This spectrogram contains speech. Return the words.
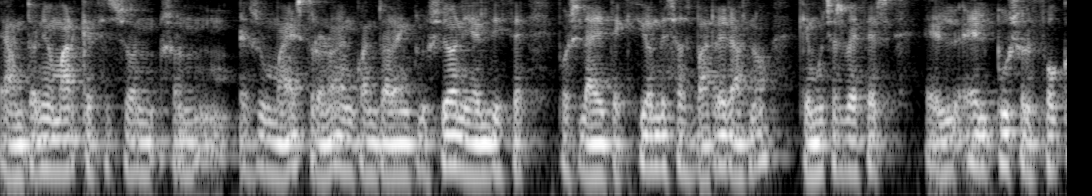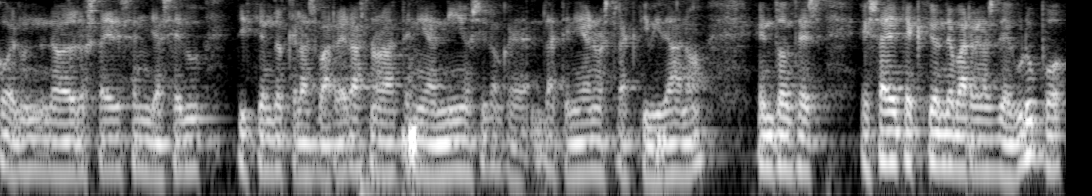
Antonio Márquez es un maestro ¿no? en cuanto a la inclusión y él dice pues la detección de esas barreras, ¿no? que muchas veces él, puso el foco en uno de los talleres en Yasedu diciendo que las barreras no la tenían niños, sino que la tenía nuestra actividad. ¿no? Entonces, esa detección de barreras de grupo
